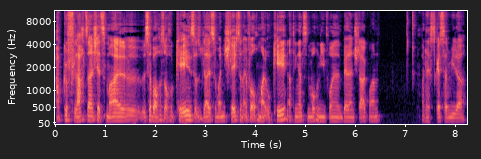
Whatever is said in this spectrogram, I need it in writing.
abgeflacht, sage ich jetzt mal. Ist aber auch, ist auch okay. Ist also die Leistung war nicht schlecht, sondern einfach auch mal okay. Nach den ganzen Wochen, die vorhin in Bären stark waren, war das gestern wieder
